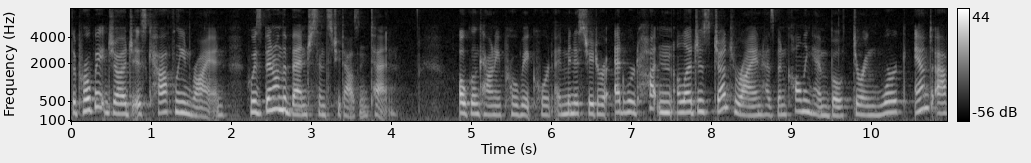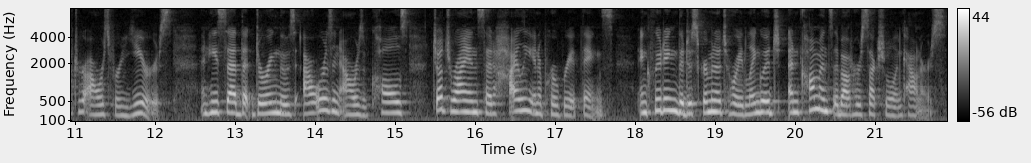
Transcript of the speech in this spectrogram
The probate judge is Kathleen Ryan, who has been on the bench since 2010. Oakland County Probate Court Administrator Edward Hutton alleges Judge Ryan has been calling him both during work and after hours for years, and he said that during those hours and hours of calls, Judge Ryan said highly inappropriate things, including the discriminatory language and comments about her sexual encounters.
